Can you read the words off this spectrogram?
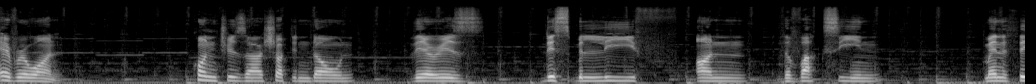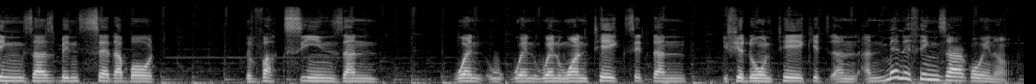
everyone. Countries are shutting down. There is disbelief on the vaccine. Many things has been said about the vaccines and when when when one takes it and if you don't take it and and many things are going on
